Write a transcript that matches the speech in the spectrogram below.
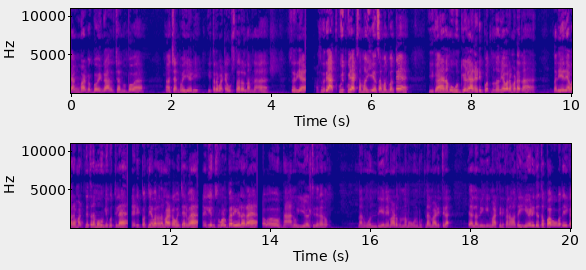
ಹೆಂಗೆ ಮಾಡ್ಬೇಕು ಬವ ಹಿಂಗೆ ಆದ್ರೆ ಚಂದ ಬವ ಹಾಂ ಚಂದವ ಹೇಳಿ. ಈ ಥರ ಬಟ್ಟೆ ಉರ್ಸ್ತಾರಲ್ಲ ನಮ್ಮನ್ನ ಸರಿಯಾ? ಸರಿ ಅದಕ್ಕೂ ಇದಕ್ಕೂ ಯಾಕೆ ಸಂಬಂಧ ಏನು ಸಂಬಂಧ ಬಂತೆ? ಈಗ ನಮ್ಮ ಅವ್ನು ಕೇಳಿ ಆ ನಡಿಪತ್ನ ನಾನು ಮಾಡೋಣ ನಾನು ಏನು ಯಾವಾರ ಮಾಡ್ತೀನಿ ಅಂತ ನಮ್ಮ ಗೊತ್ತಿಲ್ಲ. ಇಪ್ಪತ್ತನೇ ಯಾವಾರ ನಾನು ಮಾಡ್ಕೋಬೋಯ್ತಲ್ವಾ ಅಲ್ಲಿ ಹೆಂಗಸ್ರುಗಳಿಗೆ ಬೇರೆ ಹೇಳಾರ? ನಾನು ಹೇಳ್ತಿದ್ದೆ ನಾನು. ನಾನು ಒಂದು ಏನೇ ಮಾಡೋದು ನಮ್ಮ ಅವ್ನು ಬಿಟ್ಟು ನಾನು ಮಾಡಿತಿಲ್ಲ ಎಲ್ಲನೂ ಹಿಂಗೆ ಹಿಂಗೆ ಮಾಡ್ತೀನಿ ಕಣವ ಅಂತ ಹೇಳಿದೆ ತಪ್ಪಾಗೋಗೋದು ಈಗ.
